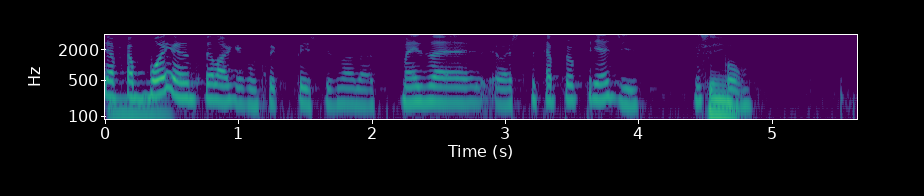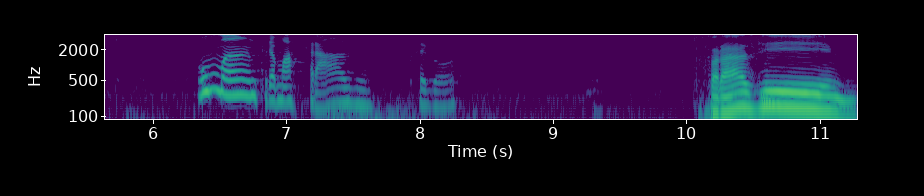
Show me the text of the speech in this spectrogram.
ia ficar boiando, sei lá o que ia acontecer com o peixe se ele nadasse. Mas é, eu acho que você se apropria disso. Muito Sim. bom. Um mantra, uma frase que você gosta. frase.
